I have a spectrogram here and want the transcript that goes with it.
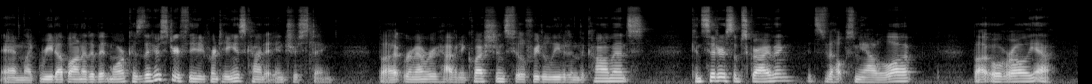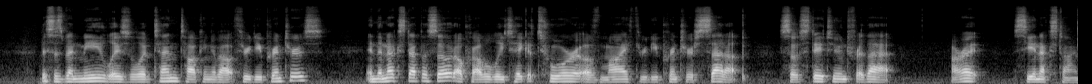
and like read up on it a bit more because the history of 3D printing is kind of interesting. But remember, if you have any questions, feel free to leave it in the comments. Consider subscribing, it helps me out a lot. But overall, yeah. This has been me, LazerLord10, talking about 3D printers. In the next episode, I'll probably take a tour of my 3D printer setup, so stay tuned for that. Alright, see you next time.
